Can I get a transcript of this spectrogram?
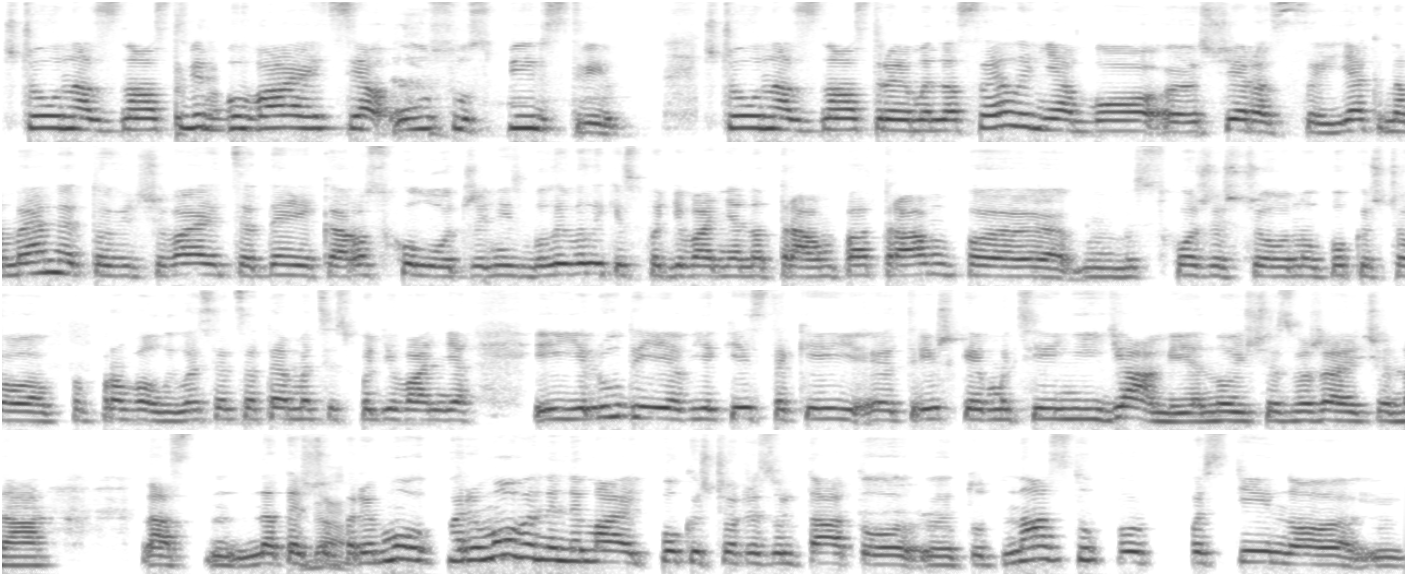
Що у нас з настроєм відбувається у суспільстві? Що у нас з настроями населення? Бо е, ще раз, як на мене, то відчувається деяка розхолодженість. Були великі сподівання на Трампа. Трамп е, схоже, що ну поки що провалилася ця тема, ці сподівання. І люди є в якійсь такій е, трішки емоційній ямі. Ну і ще зважаючи на нас на те, що Да. перемов, перемовини не мають поки що результату. е, Тут наступ постійно. е,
